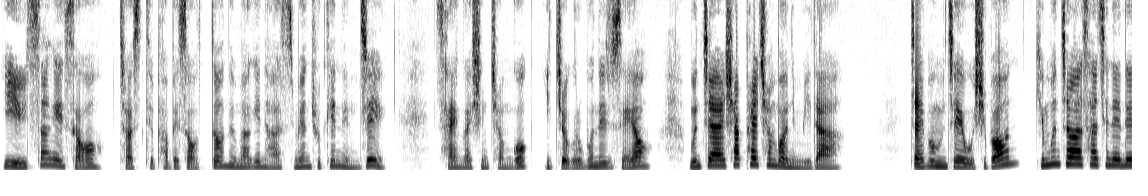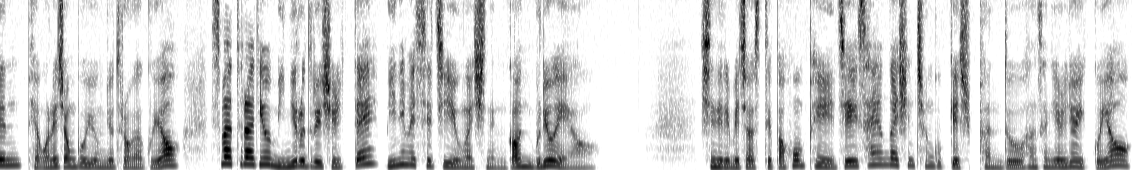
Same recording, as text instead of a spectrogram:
이 일상에서 Just Pop에서 어떤 음악이 나왔으면 좋겠는지 사연과 신청곡 이쪽으로 보내주세요. 문자 샵 8000번입니다. 짧은 문자에 50원, 긴 문자와 사진에는 100원의 정보 이용료 들어가고요. 스마트 라디오 미니로 들으실 때 미니 메시지 이용하시는 건 무료예요. 신혜림의 Just Pop 홈페이지 사연과 신청곡 게시판도 항상 열려 있고요.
